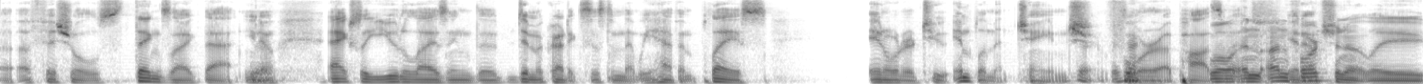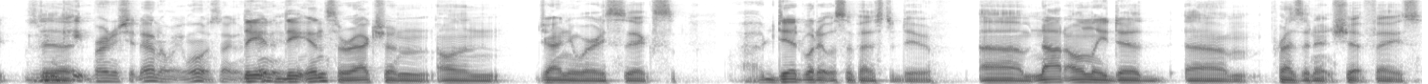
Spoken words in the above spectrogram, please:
uh, officials, things like that. You know, actually utilizing the democratic system that we have in place in order to implement change for a positive. Well, and you know. unfortunately, the keep burning shit down all we want. It's the, the insurrection on January 6th did what it was supposed to do. Um, not only did um, President Shitface,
